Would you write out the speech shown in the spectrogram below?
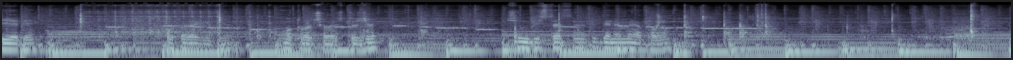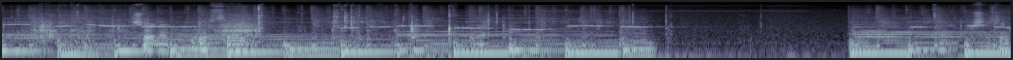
Diğeri motora gidiyor. Motoru çalıştıracak. Şimdi isterseniz bir deneme yapalım. Şöyle göstereyim. Bu şekilde.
